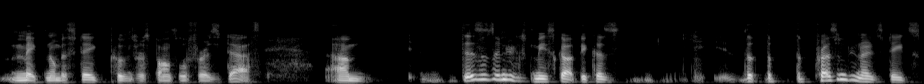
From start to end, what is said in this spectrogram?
make no mistake, Putin's responsible for his death. Um, this is interesting to me, Scott, because the, the, the president of the United States,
